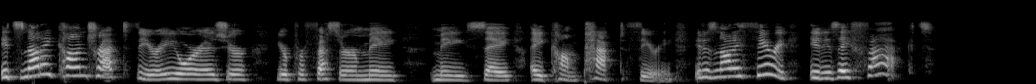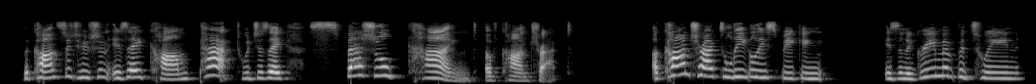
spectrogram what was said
It's not a contract theory, or as your, your professor may, may say, a compact theory. It is not a theory, it is a fact. The Constitution is a compact, which is a special kind of contract. A contract, legally speaking, is an agreement between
